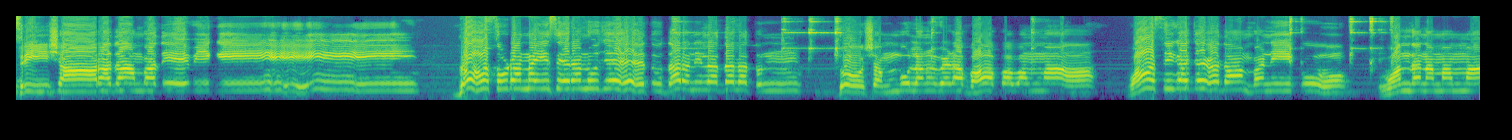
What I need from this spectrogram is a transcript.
శ్రీ శారదాంబ దేవికి దోసుడన్నై శరణు చేతు ధర నిలదలతున్ దోషంబులను వెడ బాపవమ్మ. వాసిగ జగదాంబ నీకు వందనమమ్మా.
